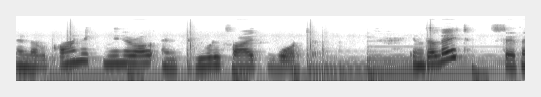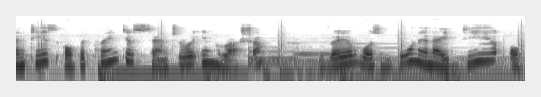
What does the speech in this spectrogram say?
an organic mineral and purified water. In the late 70s of the 20th century in Russia, there was born an idea of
